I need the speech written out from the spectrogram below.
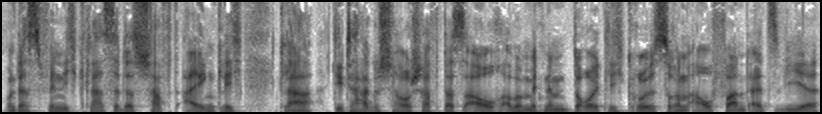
Und das finde ich klasse. Das schafft eigentlich, klar, die Tagesschau schafft das auch, aber mit einem deutlich größeren Aufwand als wir.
